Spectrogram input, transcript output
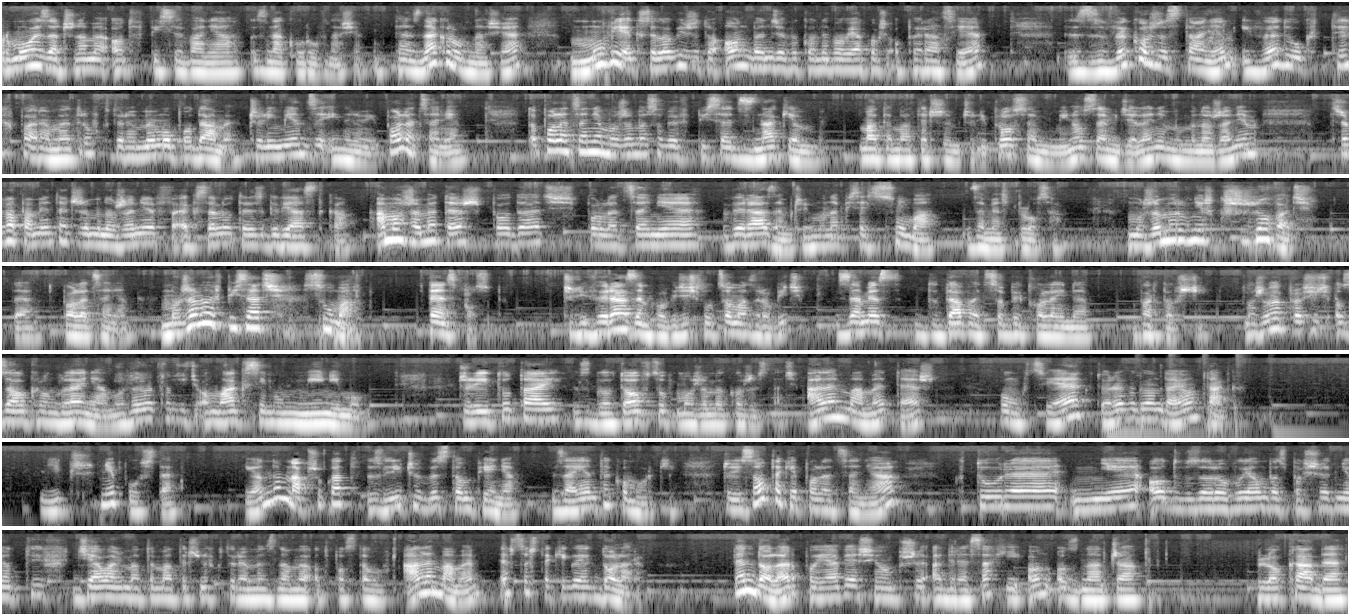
formuły zaczynamy od wpisywania znaku równa się. Ten znak równa się mówi Excelowi, że to on będzie wykonywał jakąś operację z wykorzystaniem i według tych parametrów, które my mu podamy, czyli między innymi polecenie. To polecenie możemy sobie wpisać znakiem matematycznym, czyli plusem, minusem, dzieleniem, mnożeniem. Trzeba pamiętać, że mnożenie w Excelu to jest gwiazdka, a możemy też podać polecenie wyrazem, czyli mu napisać suma zamiast plusa. Możemy również krzyżować te polecenia. Możemy wpisać suma w ten sposób, czyli wyrazem powiedzieć mu, co ma zrobić, zamiast dodawać sobie kolejne wartości. Możemy prosić o zaokrąglenia, możemy prosić o maksimum, minimum. Czyli tutaj z gotowców możemy korzystać, ale mamy też funkcje, które wyglądają tak. Licz niepuste. I on nam na przykład zliczy wystąpienia, zajęte komórki. Czyli są takie polecenia, które nie odwzorowują bezpośrednio tych działań matematycznych, które my znamy od podstawówki. Ale mamy też coś takiego jak dolar. Ten dolar pojawia się przy adresach i on oznacza blokadę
